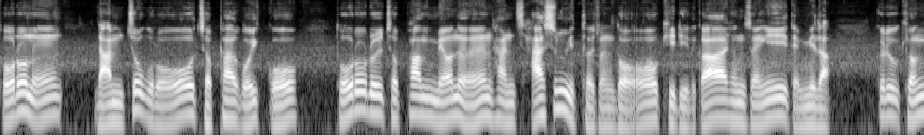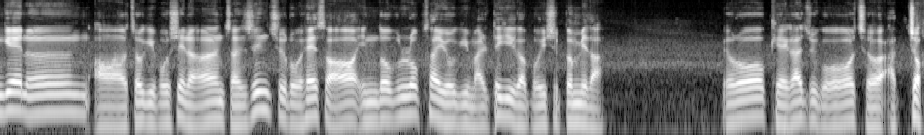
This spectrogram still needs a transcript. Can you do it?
도로는 남쪽으로 접하고 있고 도로를 접하면은 한 40m 정도 길이가 형성이 됩니다. 그리고 경계는 어 저기 보시는 전신주로 해서 인도 블록 사이 여기 말대기가 보이실 겁니다. 요렇게 해가지고 저 앞쪽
